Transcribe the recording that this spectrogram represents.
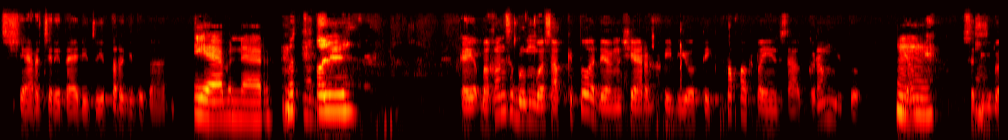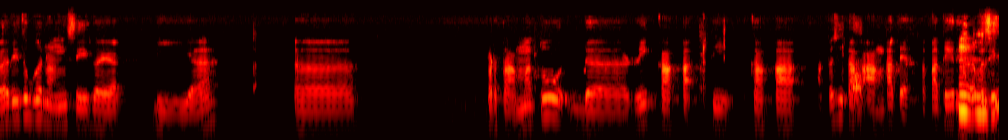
share ceritanya di Twitter gitu kan Iya benar. Betul. Kayak bahkan sebelum gua sakit tuh ada yang share video TikTok apa Instagram gitu yang Mm-mm. sedih banget itu gue nangis sih kayak dia eh pertama tuh dari kakak ti kakak apa sih kakak angkat ya kakak tiri apa Mm-mm. sih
